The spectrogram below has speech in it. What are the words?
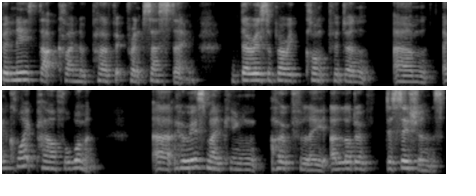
beneath that kind of perfect princess thing, there is a very confident um, and quite powerful woman uh, who is making, hopefully, a lot of decisions.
